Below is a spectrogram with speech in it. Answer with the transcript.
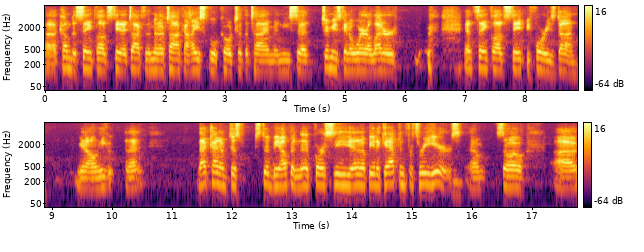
uh, come to St. Cloud State. I talked to the Minnetonka high school coach at the time, and he said Jimmy's going to wear a letter at St. Cloud State before he's done. You know, he and I, that kind of just stood me up. And of course, he ended up being a captain for three years. Um, so, uh,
